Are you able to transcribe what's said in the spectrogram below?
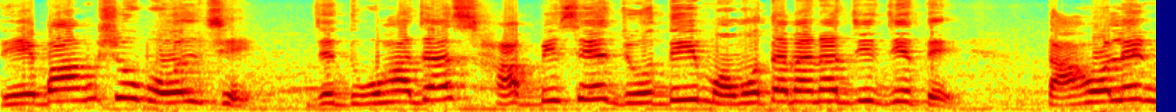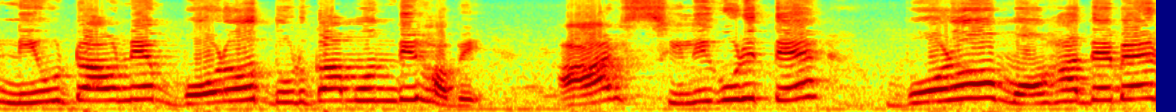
দেবাংশু বলছে যে দু হাজার ছাব্বিশে যদি মমতা ব্যানার্জি জেতে, তাহলে নিউ টাউনে বড় দুর্গা মন্দির হবে আর শিলিগুড়িতে বড় মহাদেবের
